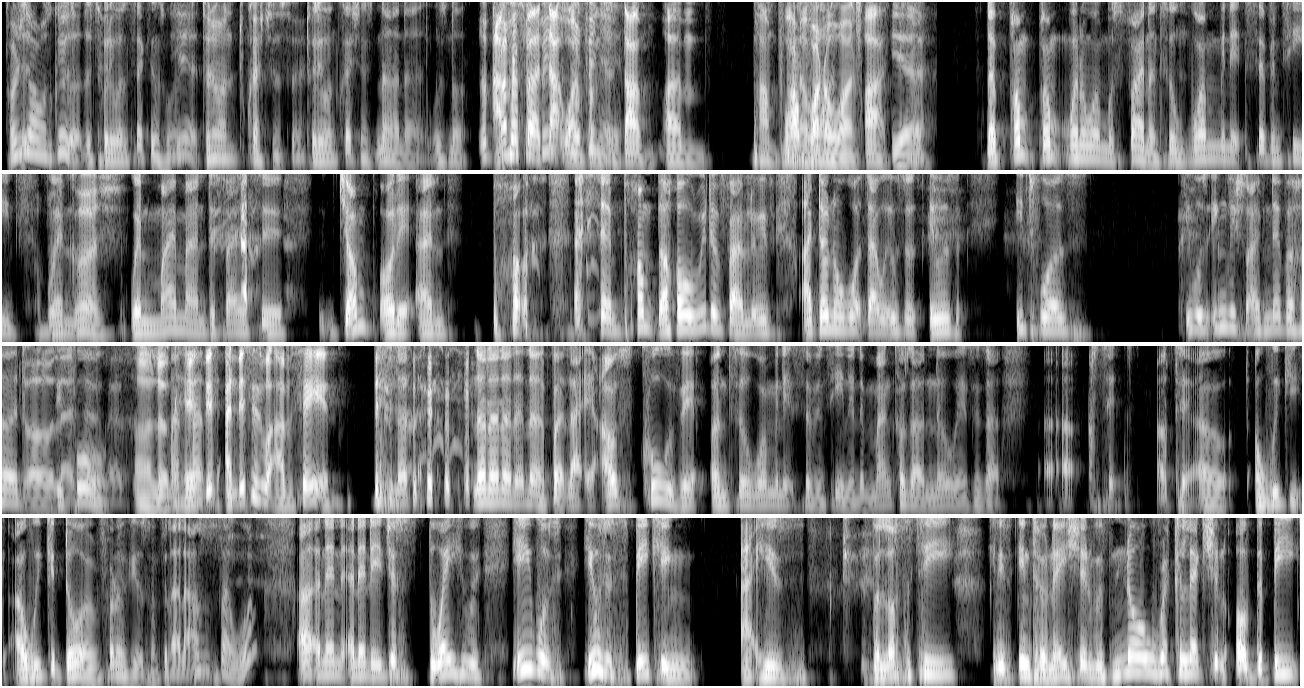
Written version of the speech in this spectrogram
That- Hold was good. The, the 21 seconds one. Yeah, 21 Questions, sorry. 21 questions. No, no, it was not. I mean, prefer that one from opinion. Stump um, Pump Pump 101. 101. Ah, Yeah. Now pump pump 101 was fine until one minute 17 oh when Gosh. when my man decided to jump on it and pump, and pump the whole rhythm family with I don't know what that was. It was. a- It was. It was. It was English that I've never heard Oh, like that, before. like that. Oh, look, Ma- here, ma- this and this is what I'm saying. This is no, no, no, no, no. But like, I was cool with it until one minute seventeen, and the man comes out of nowhere and says, uh, uh, "I said, I'll take I'll, I'll wig you, I'll wig your door in front of you or something like that." I was just like, "What?" Uh, and then, and then he just the way he was, he was, he was just speaking at his velocity in his intonation with no recollection of the beat.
